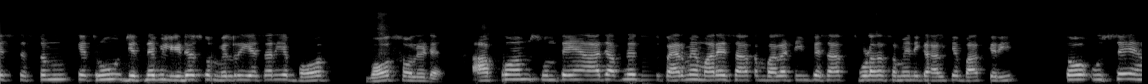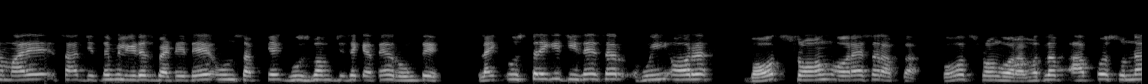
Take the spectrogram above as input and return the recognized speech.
इस सिस्टम के थ्रू जितने भी लीडर्स को मिल रही है सर ये बहुत बहुत सॉलिड है। आपको हम सुनते हैं, आज आपने दोपहर में हमारे साथ अम्बाला टीम के साथ थोड़ा सा समय निकाल के बात करी। तो उससे हमारे साथ जितने भी लीडर्स बैठे थे, उन सबके घूसबम जिसे कहते हैं, रोंगटे। लाइक उस तरह की चीज़ें सर हुई और बहुत स्ट्रॉन्ग रहा है सर आपका। बहुत स्ट्रॉन्ग है मतलब आपको सुनना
